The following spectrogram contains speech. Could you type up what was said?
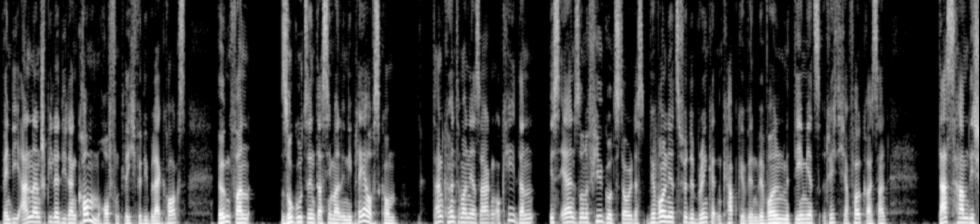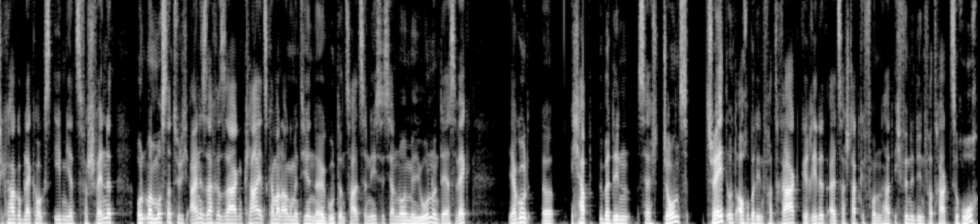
wenn die anderen Spieler, die dann kommen, hoffentlich für die Blackhawks, irgendwann so gut sind, dass sie mal in die Playoffs kommen, dann könnte man ja sagen, okay, dann ist er so eine Feel-Good-Story, dass wir wollen jetzt für The Brinket einen Cup gewinnen, wir wollen mit dem jetzt richtig erfolgreich sein. Das haben die Chicago Blackhawks eben jetzt verschwendet. Und man muss natürlich eine Sache sagen: klar, jetzt kann man argumentieren, na gut, dann zahlst du nächstes Jahr 9 Millionen und der ist weg. Ja, gut, äh, ich habe über den Seth Jones Trade und auch über den Vertrag geredet, als er stattgefunden hat. Ich finde den Vertrag zu hoch.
